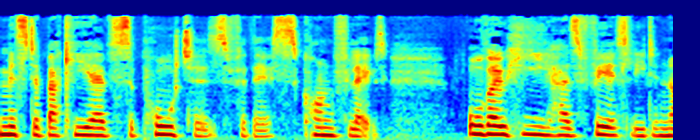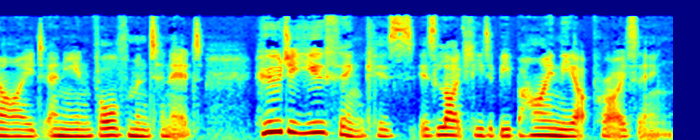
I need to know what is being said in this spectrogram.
Mr. Bakiev's supporters for this conflict, although he has fiercely denied any involvement in it. Who do you think is, is likely to be behind the uprising?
